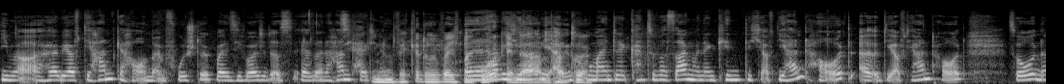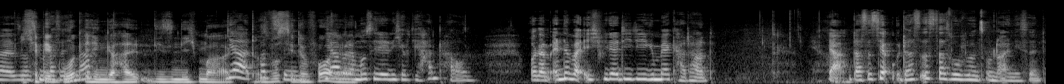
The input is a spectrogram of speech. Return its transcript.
ihm Herbie auf die Hand gehauen beim Frühstück, weil sie wollte, dass er seine Hand Sie hat ihn wegnimmt. nur weggedrückt, weil ich eine Gurke ich in der Hand hatte. und meinte, kannst du was sagen, wenn dein Kind dich auf die Hand haut, also dir auf die Hand haut? So, ne, also Ich habe ihr Gurke hingehalten, die sie nicht mag. Ja, trotzdem. Das wusste ich davor. ja, aber dann muss sie dir nicht auf die Hand hauen. Und am Ende war ich wieder die, die gemeckert hat. Ja, das ist ja, das ist das, wo wir uns uneinig sind.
